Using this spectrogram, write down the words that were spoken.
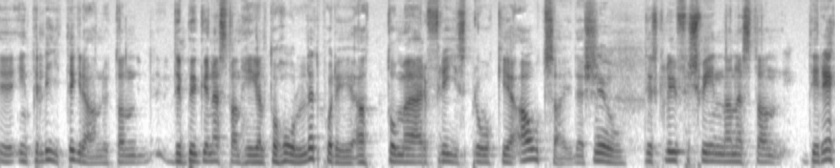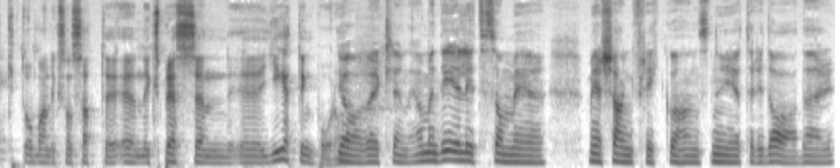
eh, inte lite grann utan det bygger nästan helt och hållet på det att de är frispråkiga outsiders. Jo. Det skulle ju försvinna nästan direkt om man liksom satte en Expressen-geting på dem. Ja, verkligen. Ja, men det är lite som med, med Chang Frick och hans nyheter idag där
